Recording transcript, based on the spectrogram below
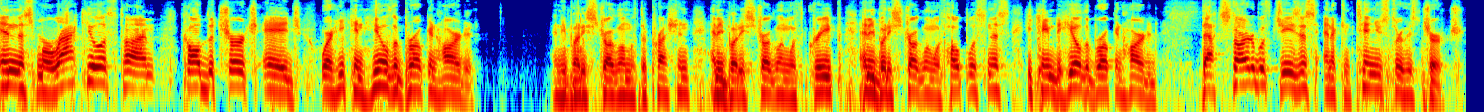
in this miraculous time called the church age where he can heal the brokenhearted. Anybody struggling with depression? Anybody struggling with grief? Anybody struggling with hopelessness? He came to heal the brokenhearted. That started with Jesus and it continues through his church.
